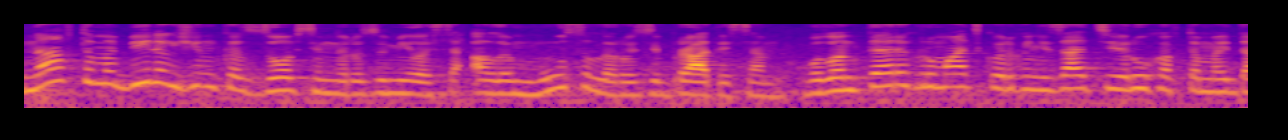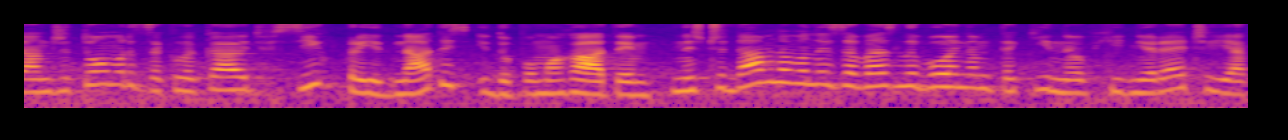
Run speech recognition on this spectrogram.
На автомобілях жінка зовсім не розумілася, але мусила розібратися. Волонтери громадської організації Рух Автомайдан Житомир закликають всіх приєднатись і допомагати. Нещодавно вони завезли воїнам такі необхідні речі, як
